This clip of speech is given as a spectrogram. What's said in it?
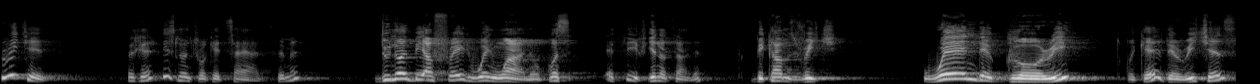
Riches. Okay? It's not rocket science. Amen? Do not be afraid when one, of course, a thief, you understand, eh, becomes rich. When the glory, okay, the riches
